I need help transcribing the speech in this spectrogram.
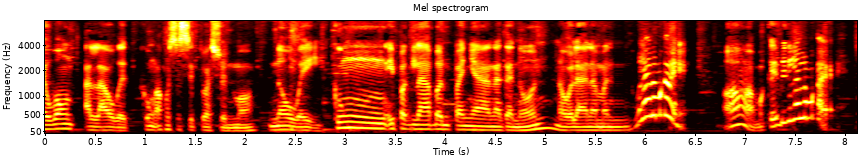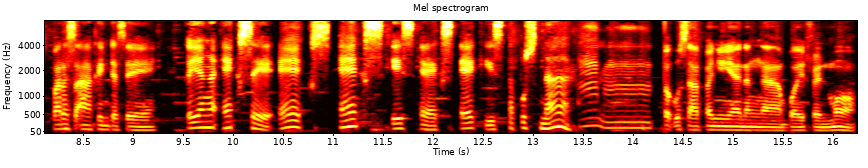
I won't allow it kung ako sa sitwasyon mo. No way. Kung ipaglaban pa niya na ganun, na wala naman, wala naman kami. Ah, magkaibigan lang naman kayo. Para sa akin kasi, kaya nga X eh. X. X is X. X is tapos na. Pag-usapan niyo yan ng uh, boyfriend mo,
